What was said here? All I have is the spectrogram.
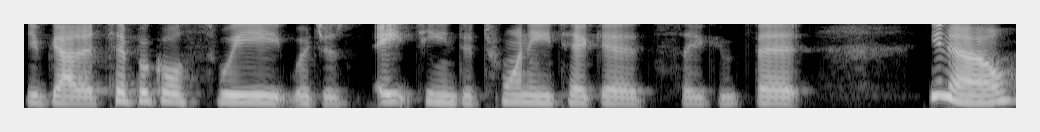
You've got a typical suite, which is 18 to 20 tickets, so you can fit, you know,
